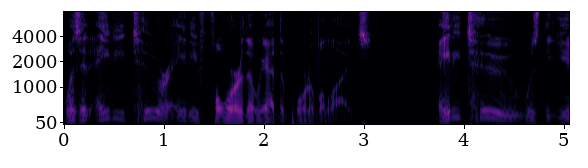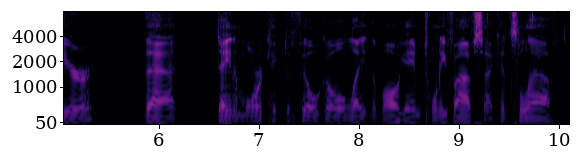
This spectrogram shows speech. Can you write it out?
Was it 82 or 84 that we had the portable lights? 82 was the year that Dana Moore kicked a field goal late in the ball game, 25 seconds left.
